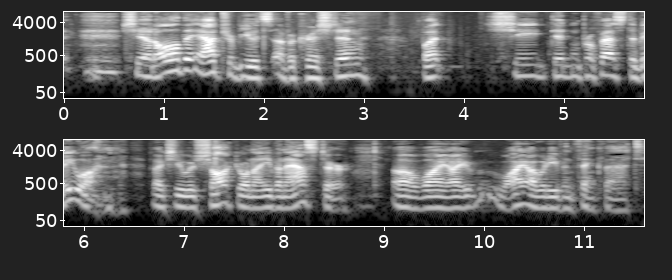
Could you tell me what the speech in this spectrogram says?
she had all the attributes of a Christian, but she didn't profess to be one. Fact, she was shocked when I even asked her uh, why I why I would even think that.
